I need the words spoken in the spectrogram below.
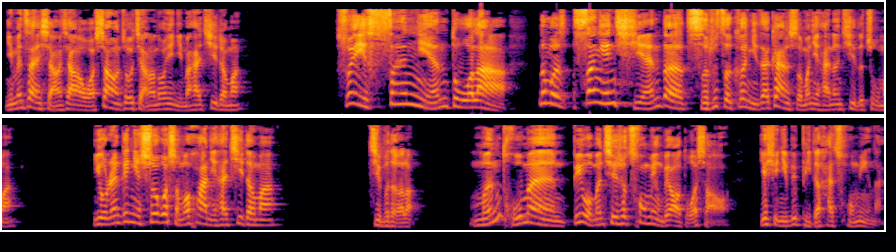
你们再想一下，我上周讲的东西，你们还记得吗？所以三年多了，那么三年前的此时此刻你在干什么？你还能记得住吗？有人跟你说过什么话？你还记得吗？记不得了。门徒们比我们其实聪明不要多少，也许你比彼得还聪明呢。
